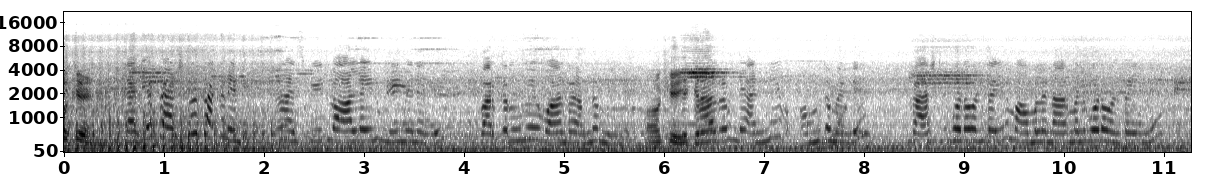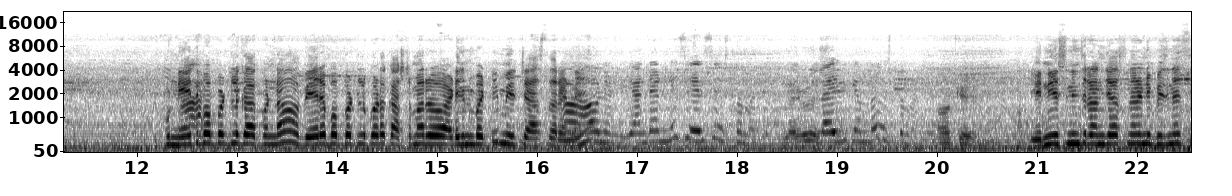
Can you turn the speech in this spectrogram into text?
ఓకే. అండి నదియా ఫ్యాషన్ పక్కనండి. ఆ స్వీట్లో ఆన్లైన్ మేమేనండి. వర్కర్లు వానర్ అమ్మడం మేమే. ఓకే. ఇక్కడ ఆల్రౌండ్ అన్నీ అమ్ముతామండి. కాస్ట్లు కూడా ఉంటాయి మామూలు నార్మల్ కూడా ఉంటాయండి. ఇప్పుడు నేతి బొబ్బట్లు కాకుండా వేరే బొబ్బట్లు కూడా కస్టమర్ అడిగిన బట్టి మీరు చేస్తారండి? అవునండి. ఎండన్నీ చేసి ఇస్తామండి లైవ్ లైవ్ కింద ఇస్తామండి. ఓకే. ఎన్ని ఇయర్స్ నుంచి రన్ చేస్తున్నారండి బిజినెస్?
